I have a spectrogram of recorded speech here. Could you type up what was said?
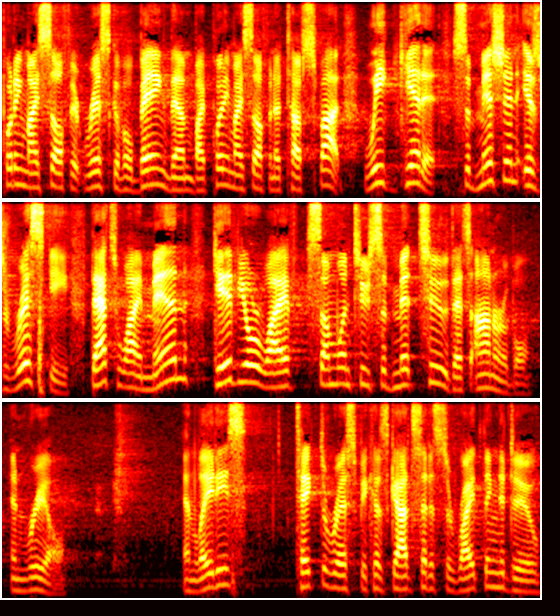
putting myself at risk of obeying them by putting myself in a tough spot. We get it. Submission is risky. That's why men, give your wife someone to submit to that's honorable and real. And ladies, take the risk because God said it's the right thing to do.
